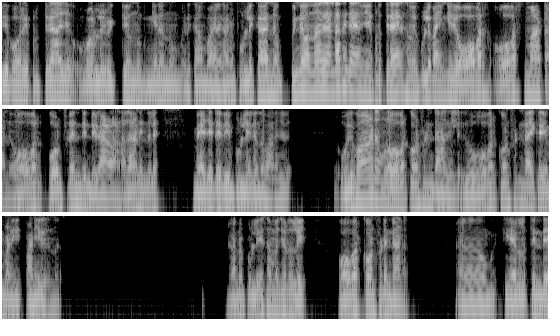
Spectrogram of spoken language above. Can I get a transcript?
ഇതുപോലെ പൃഥ്വിരാജ് പോലുള്ളൊരു വ്യക്തിയൊന്നും ഇങ്ങനെയൊന്നും എടുക്കാൻ പാടില്ല. കാരണം പുള്ളിക്കാരന് പിന്നെ ഒന്നാമത് രണ്ടാമത്തെ കാര്യം പൃഥ്വിരാജിന്റെ സമയം പുള്ളി ഭയങ്കര ഓവർ ഓവർ സ്മാർട്ടാണ് ഓവർ കോൺഫിഡന്റിന്റെ ഒരാളാണ്. അതാണ് ഇന്നലെ മേജർ രവിയും പുള്ളിയൊക്കെ ഒന്ന് പറഞ്ഞത്. ഒരുപാട് നമ്മൾ ഓവർ കോൺഫിഡന്റ് ആകില്ല. ഇത് ഓവർ കോൺഫിഡന്റ് ആയി കഴിയുമ്പോഴാണ് ഈ പണി വരുന്നത്. കാരണം പുള്ളിയെ സംബന്ധിച്ചിടത്തോളം ഓവർ കോൺഫിഡന്റ് ആണ്. കേരളത്തിന്റെ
